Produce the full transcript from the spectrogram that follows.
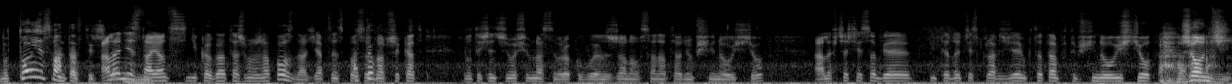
No to jest fantastyczne. Ale nie znając nikogo też można poznać. Ja w ten sposób to- na przykład w 2018 roku byłem z żoną w sanatorium w Świnoujściu, ale wcześniej sobie w internecie sprawdziłem, kto tam w tym Świnoujściu rządzi,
